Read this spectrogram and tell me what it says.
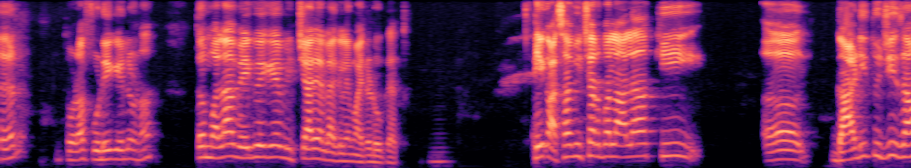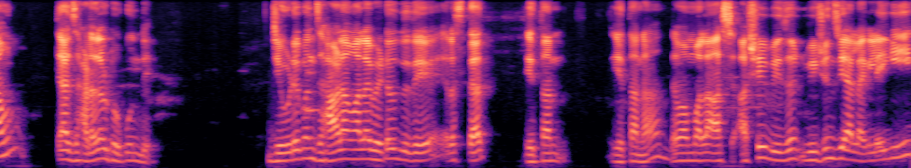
तर थोडा पुढे गेलो ना तर मला वेगवेगळे विचार यायला लागले माझ्या डोक्यात. एक असा विचार मला आला की गाडी तुझी जाऊन त्या झाडाला ठोकून दे. जेवढे पण झाड आम्हाला भेटत होते रस्त्यात येताना येताना तेव्हा मला असे विजन विजन्स यायला लागले की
